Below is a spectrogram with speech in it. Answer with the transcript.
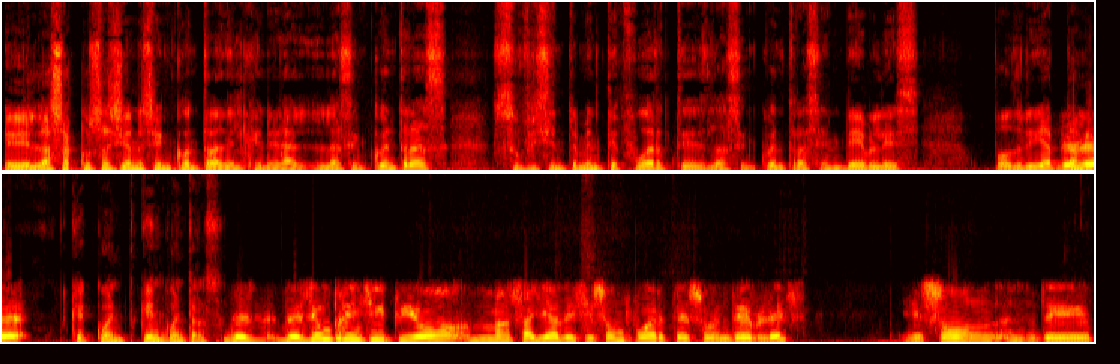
eh, las acusaciones en contra del general? ¿Las encuentras suficientemente fuertes? ¿Las encuentras endebles? ¿Podría Desde- ¿Qué, ¿Qué encuentras? Desde, desde un principio, más allá de si son fuertes o endebles, eh, son de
